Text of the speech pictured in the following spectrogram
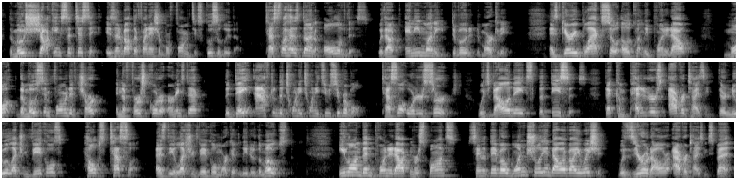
The most shocking statistic isn't about their financial performance exclusively, though. Tesla has done all of this without any money devoted to marketing. As Gary Black so eloquently pointed out, the most informative chart in the first quarter earnings deck, the day after the 2022 Super Bowl, Tesla orders surged, which validates the thesis that competitors advertising their new electric vehicles helps Tesla as the electric vehicle market leader the most. Elon then pointed out in response, saying that they have a $1 trillion valuation with $0 advertising spent.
